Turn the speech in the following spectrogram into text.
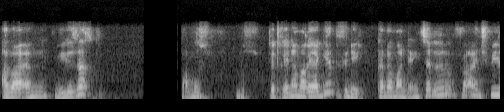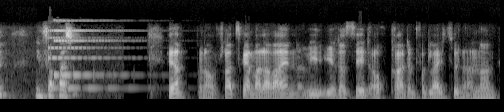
Aber ähm, wie gesagt, da muss, muss, der Trainer mal reagieren, finde ich. Kann doch mal einen Denkzettel für ein Spiel ihm verpassen. Ja, genau. Schreibt es gerne mal da rein, wie ihr das seht, auch gerade im Vergleich zu den anderen.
